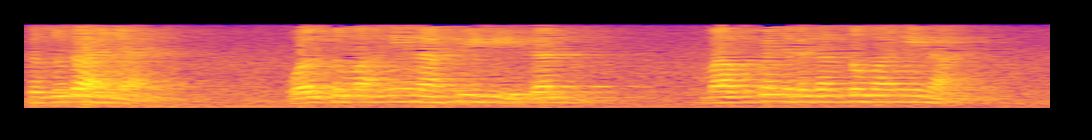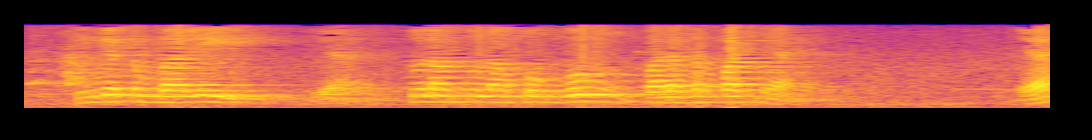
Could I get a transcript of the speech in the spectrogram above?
sesudahnya. Wal tumak nina fihi dan melakukannya dengan tumak nina hingga kembali ya tulang-tulang punggung pada tempatnya. Ya,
